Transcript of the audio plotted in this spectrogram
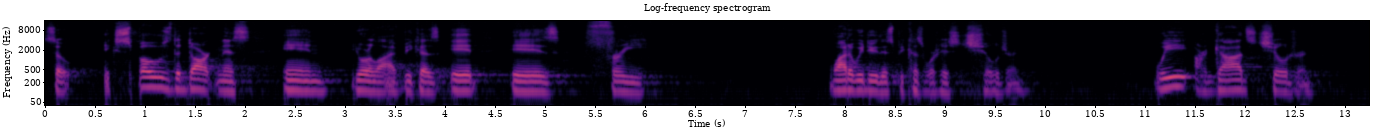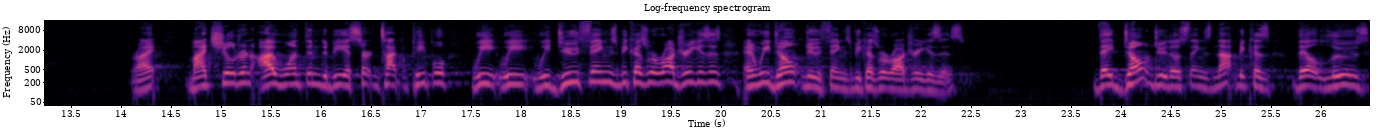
So expose the darkness in your life because it is free. Why do we do this? Because we're His children. We are God's children, right? My children, I want them to be a certain type of people. We, we, we do things because we're Rodriguez's, and we don't do things because we're Rodriguez's. They don't do those things not because they'll lose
